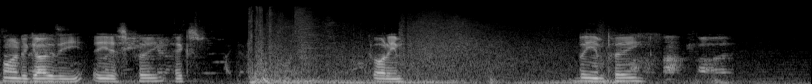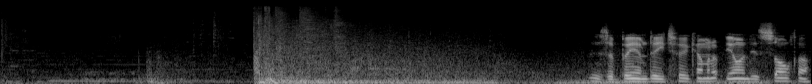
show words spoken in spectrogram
Trying to go the ESP X. Got him. BMP. There's a BMD2 coming up behind his Salter.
